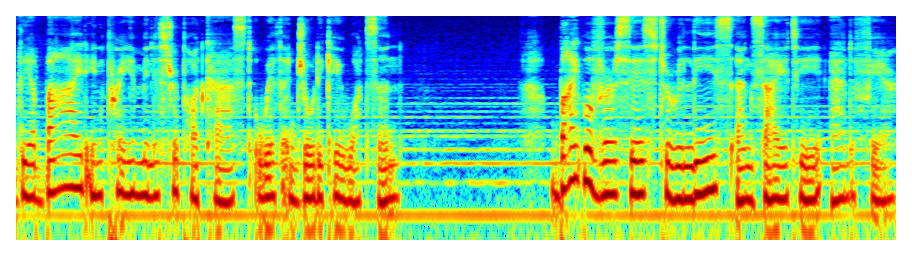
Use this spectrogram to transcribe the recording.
the Abide in Prayer Ministry podcast with Jody K. Watson. Bible verses to release anxiety and fear.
